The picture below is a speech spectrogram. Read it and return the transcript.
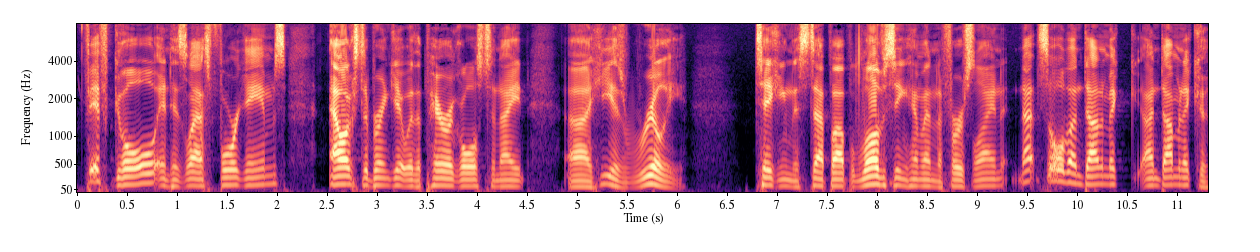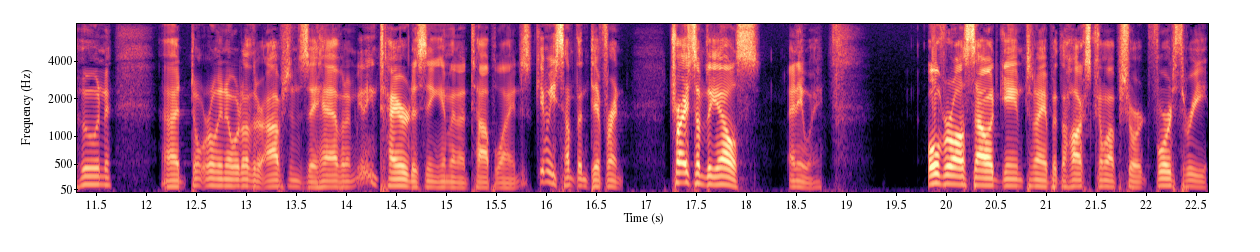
fifth goal in his last four games, Alex DeBrincat with a pair of goals tonight. Uh, he is really taking the step up. Love seeing him on the first line. Not sold on Dominik on Dominik Kahun. Uh, don't really know what other options they have, and I'm getting tired of seeing him in a top line. Just give me something different. Try something else. Anyway, overall solid game tonight, but the Hawks come up short 4 3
